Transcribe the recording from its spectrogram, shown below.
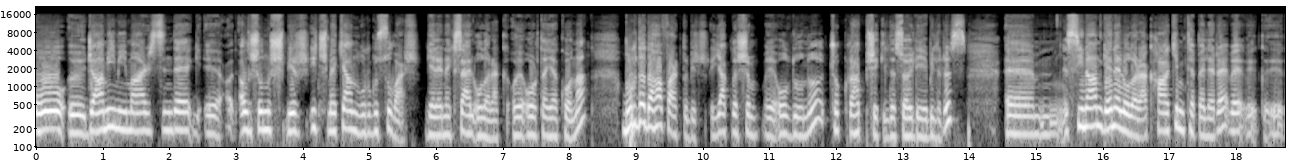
o e, cami mimarisinde e, alışılmış bir iç mekan vurgusu var geleneksel olarak e, ortaya konan. Burada daha farklı bir yaklaşım e, olduğunu çok rahat bir şekilde söyleyebiliriz. E, Sinan genel olarak hakim tepelere ve e,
